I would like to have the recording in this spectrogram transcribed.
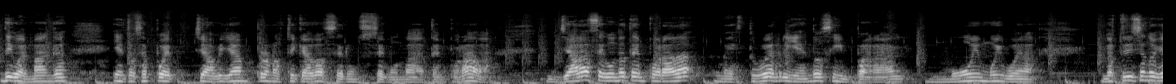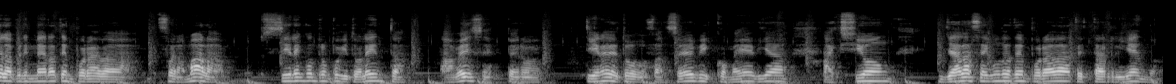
Digo, el manga, y entonces pues ya habían pronosticado hacer una segunda temporada. Ya la segunda temporada me estuve riendo sin parar, muy muy buena. No estoy diciendo que la primera temporada fuera mala. Sí la encontré un poquito lenta, a veces, pero tiene de todo: fanservice, comedia, acción. Ya la segunda temporada te está riendo.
